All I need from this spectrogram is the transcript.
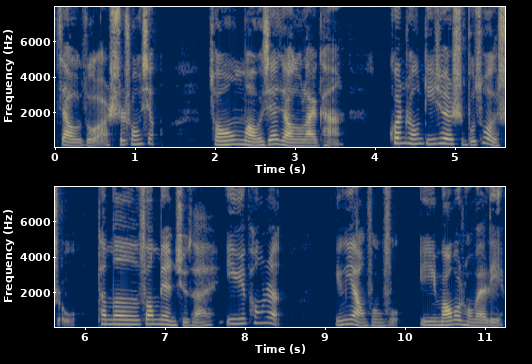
叫做食虫性。从某些角度来看，昆虫的确是不错的食物，它们方便取材，易于烹饪，营养丰富。以毛毛虫为例，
